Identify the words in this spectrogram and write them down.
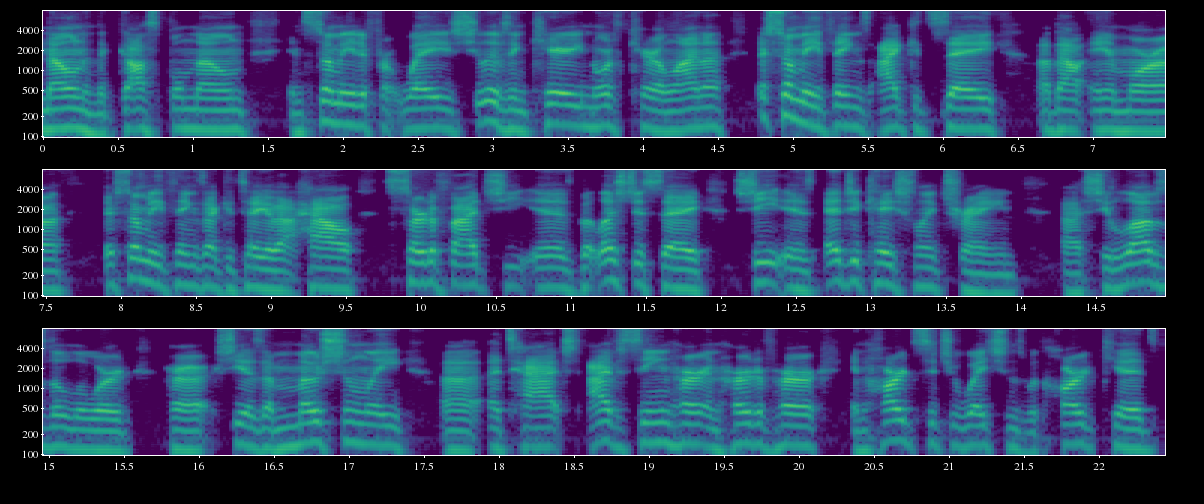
known and the gospel known in so many different ways. She lives in Cary, North Carolina. There's so many things I could say about Ann Maura. There's so many things I could tell you about how certified she is, but let's just say she is educationally trained. Uh, she loves the Lord. Her, she is emotionally uh, attached. I've seen her and heard of her in hard situations with hard kids.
